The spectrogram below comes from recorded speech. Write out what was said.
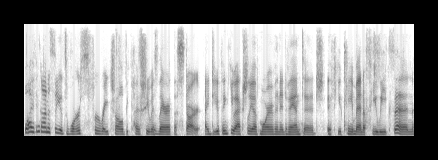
Well, I think honestly, it's worse for Rachel because she was there at the start. I do think you actually have more of an advantage if you came in a few weeks in,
